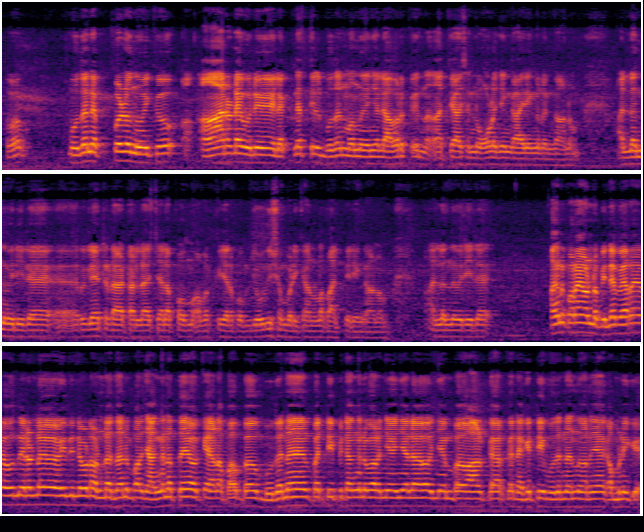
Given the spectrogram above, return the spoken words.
അപ്പം ബുധൻ എപ്പോഴും നോക്കിയോ ആരുടെ ഒരു ലഗ്നത്തിൽ ബുധൻ വന്നു കഴിഞ്ഞാൽ അവർക്ക് അത്യാവശ്യം നോളജും കാര്യങ്ങളും കാണും. അല്ലെന്ന് വരിയിൽ റിലേറ്റഡ് ആയിട്ടല്ല ചിലപ്പം അവർക്ക് ചിലപ്പം ജ്യോതിഷം പഠിക്കാനുള്ള താല്പര്യം കാണും. അല്ലെന്ന് വരിയിൽ അങ്ങനെ കുറേ ഉണ്ട്. പിന്നെ വേറെ ഒന്ന് രണ്ട് ഇതിന്റെ കൂടെ ഉണ്ട്. എന്നാലും പറഞ്ഞു അങ്ങനത്തെ ഒക്കെയാണ്. അപ്പോൾ ഇപ്പോൾ ബുധനെ പറ്റി പിന്നെ അങ്ങനെ പറഞ്ഞു കഴിഞ്ഞാൽ ഞാൻ ഇപ്പൊ ആൾക്കാർക്ക് നെഗറ്റീവ് ബുധൻ എന്ന് പറഞ്ഞാൽ കമ്മ്യൂണിക്കേ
